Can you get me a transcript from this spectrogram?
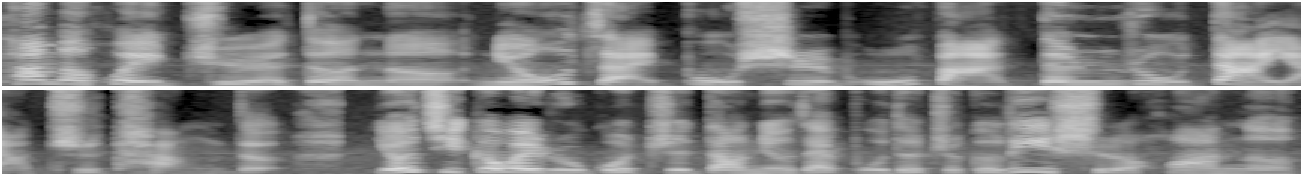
他们会觉得呢，牛仔布是无法登入大雅之堂的。尤其各位如果知道牛仔布的这个历史的话呢，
